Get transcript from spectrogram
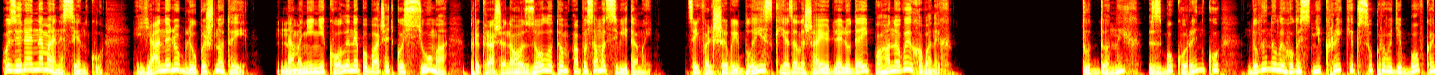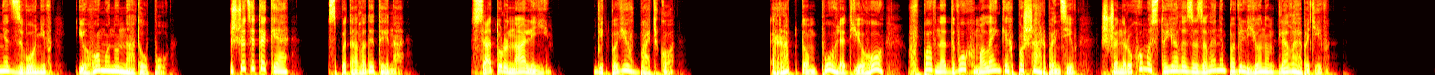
Ось глянь на мене, синку, я не люблю пишноти. На мені ніколи не побачать костюма, прикрашеного золотом або самоцвітами. Цей фальшивий блиск я залишаю для людей погано вихованих. Тут до них з боку ринку долинули голосні крики в супроводі бовкання дзвонів і гомону натовпу. Що це таке? спитала дитина. Сатурналії, відповів батько. Раптом погляд його впав на двох маленьких пошарпанців, що нерухомо стояли за зеленим павільйоном для лебедів.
